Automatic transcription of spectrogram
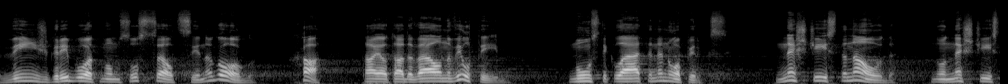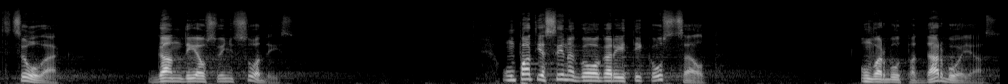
Viņš gribot mums uzcelt sinagogu? Ha, tā jau tāda vēlna viltība. Mūs tik lēti nenopirks. Nešķīsta nauda no nešķīsta cilvēka. Gan Dievs viņu sodīs. Un pat ja sinagoga arī tika uzcelta, un varbūt pat darbojās,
